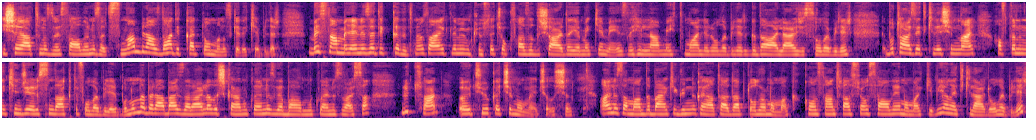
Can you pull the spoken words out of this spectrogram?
iş hayatınız ve sağlığınız açısından biraz daha dikkatli olmanız gerekebilir. Beslenmelerinize dikkat edin. Özellikle mümkünse çok fazla dışarıda yemek yemeyin. Zehirlenme ihtimalleri olabilir, gıda alerjisi olabilir. Bu tarz etkileşimler haftanın ikinci yarısında aktif olabilir. Bununla beraber zararlı alışkanlıklarınız ve bağımlılıklarınız varsa lütfen ölçüyü kaçırmamaya çalışın. Aynı zamanda belki günlük hayata adapte olamamak, konsantrasyon sağlayamamak gibi yan etkiler de olabilir.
